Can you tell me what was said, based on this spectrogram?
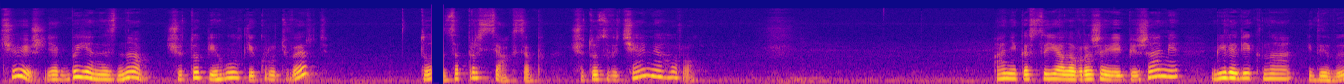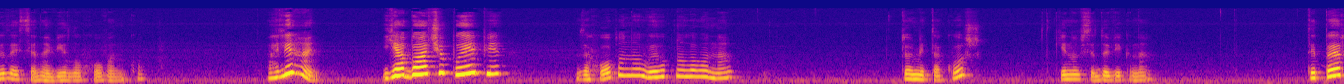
Чуєш, якби я не знав, що то пігулки круть верть, то заприсягся б, що то звичайний горох. Аніка стояла в рожевій піжамі біля вікна і дивилася на білу хованку. Глянь, я бачу пепі, захоплено вигукнула вона. Томі також кинувся до вікна. Тепер,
